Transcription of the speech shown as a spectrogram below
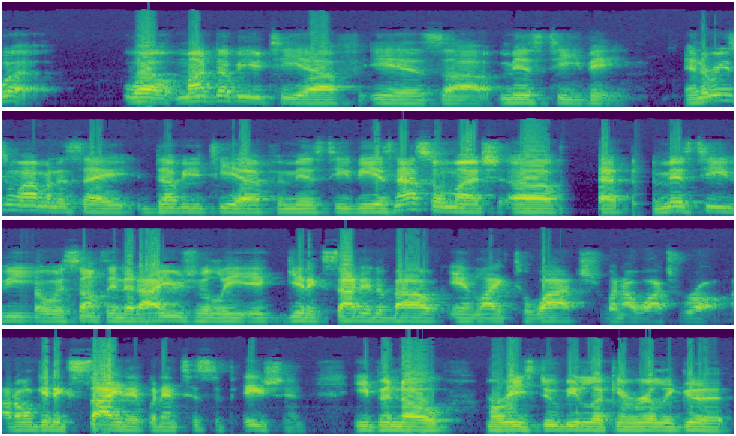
Well, well, my WTF is uh, Miz TV, and the reason why I'm going to say WTF and Miz TV is not so much of that the Miz TV show is something that I usually get excited about and like to watch when I watch Raw. I don't get excited with anticipation, even though Maryse do be looking really good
